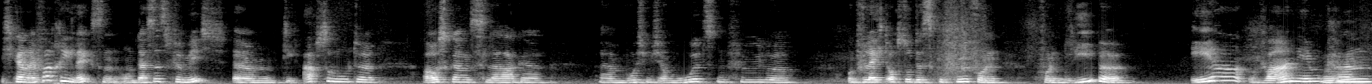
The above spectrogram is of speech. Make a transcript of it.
ich kann einfach relaxen. Und das ist für mich ähm, die absolute Ausgangslage, ähm, wo ich mich am wohlsten fühle. Und vielleicht auch so das Gefühl von, von Liebe eher wahrnehmen Mhm. kann,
